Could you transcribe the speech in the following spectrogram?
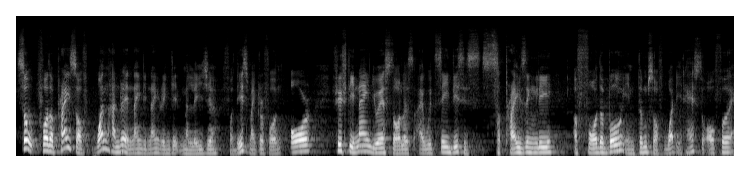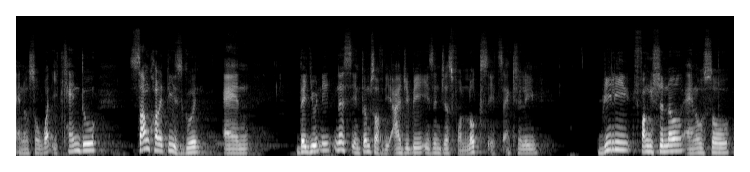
So for the price of 199 ringgit Malaysia for this microphone or 59 US dollars, I would say this is surprisingly affordable in terms of what it has to offer and also what it can do. Sound quality is good and the uniqueness in terms of the RGB isn't just for looks, it's actually really functional and also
